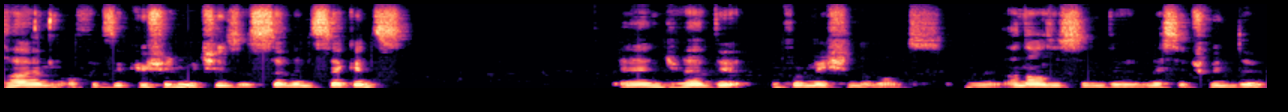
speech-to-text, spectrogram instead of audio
time of execution, which is uh, 7 seconds. And you have the information about uh, analysis in the message window.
